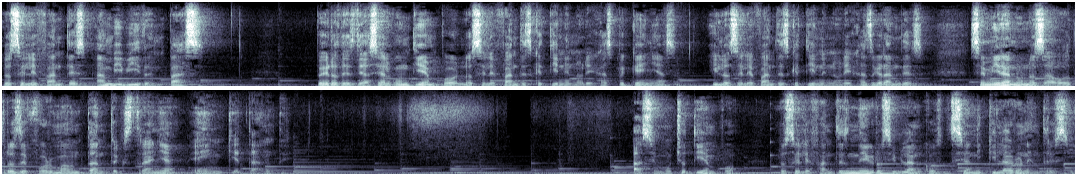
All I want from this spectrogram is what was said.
los elefantes han vivido en paz. Pero desde hace algún tiempo, los elefantes que tienen orejas pequeñas y los elefantes que tienen orejas grandes se miran unos a otros de forma un tanto extraña e inquietante. Hace mucho tiempo, los elefantes negros y blancos se aniquilaron entre sí,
